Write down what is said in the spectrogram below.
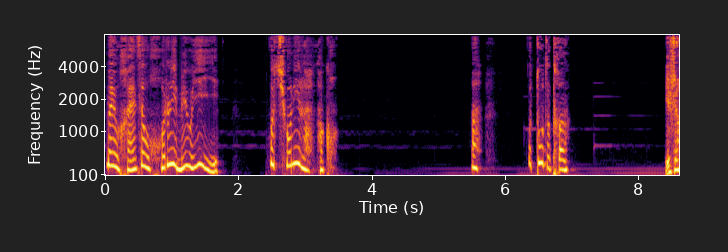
没有孩子，我活着也没有意义。我求你了，老公！啊，我肚子疼。医生，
